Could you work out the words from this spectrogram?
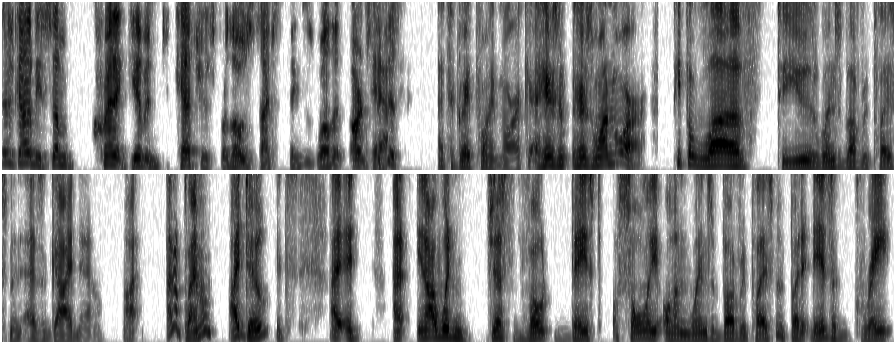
there's got to be some credit given to catchers for those types of things as well that aren't statistics. Yeah, that's a great point, Mark. Here's here's one more. People love to use wins above replacement as a guide now. I, I don't blame them. I do. It's I it I, you know I wouldn't just vote based solely on wins above replacement, but it is a great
